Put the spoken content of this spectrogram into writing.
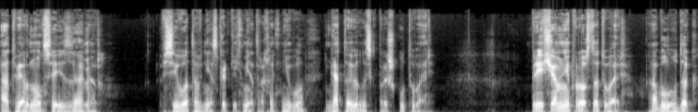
Отвернулся и замер. Всего-то в нескольких метрах от него готовилась к прыжку тварь. Причем не просто тварь, а блудок.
